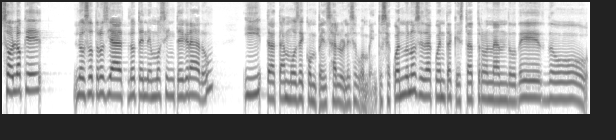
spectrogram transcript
Solo que nosotros ya lo tenemos integrado y tratamos de compensarlo en ese momento. O sea, cuando uno se da cuenta que está tronando dedo,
